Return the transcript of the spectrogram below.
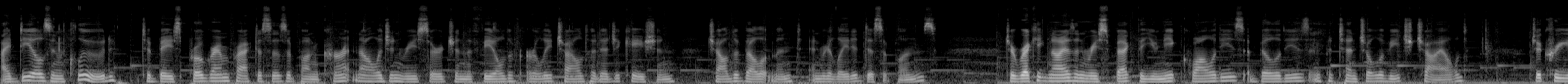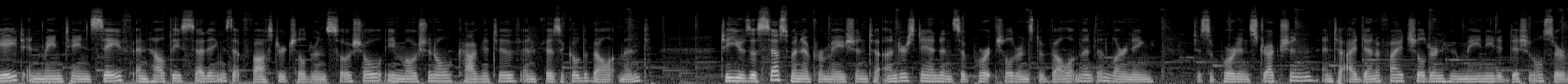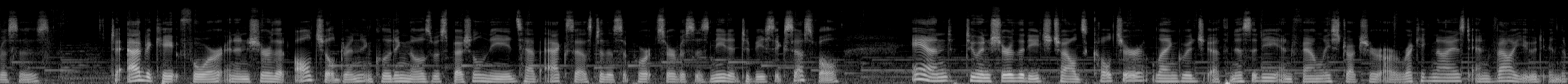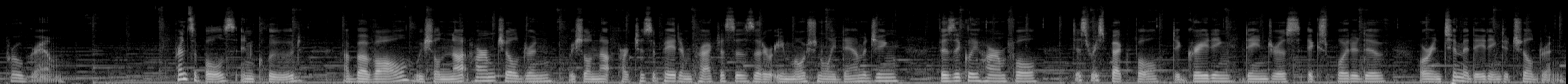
Ideals include to base program practices upon current knowledge and research in the field of early childhood education, child development, and related disciplines, to recognize and respect the unique qualities, abilities, and potential of each child, to create and maintain safe and healthy settings that foster children's social, emotional, cognitive, and physical development, to use assessment information to understand and support children's development and learning, to support instruction, and to identify children who may need additional services, to advocate for and ensure that all children, including those with special needs, have access to the support services needed to be successful and to ensure that each child's culture, language, ethnicity, and family structure are recognized and valued in the program. Principles include Above all, we shall not harm children, we shall not participate in practices that are emotionally damaging, physically harmful, disrespectful, degrading, dangerous, exploitative, or intimidating to children.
